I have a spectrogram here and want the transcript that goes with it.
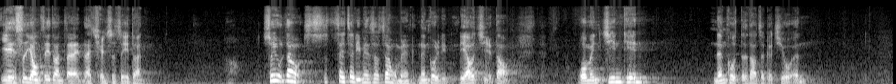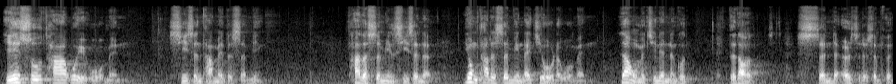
也是用这一段来来诠释这一段。好，所以让在这里面说，让我们能够了解到，我们今天。能够得到这个救恩，耶稣他为我们牺牲他们的生命，他的生命牺牲了，用他的生命来救了我们，让我们今天能够得到神的儿子的身份。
